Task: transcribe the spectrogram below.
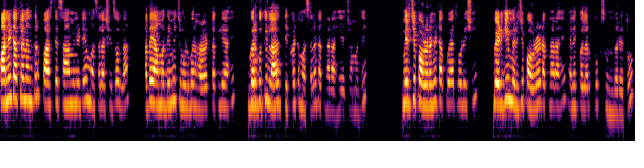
पाणी टाकल्यानंतर पाच ते सहा मिनिटे मसाला शिजवला. आता यामध्ये मी चिमूटभर हळद टाकली आहे. घरगुती लाल तिखट मसाला टाकणार आहे याच्यामध्ये. मिरची पावडरही टाकूया थोडीशी. बेडगी मिरची पावडर टाकणार आहे. याने कलर खूप सुंदर येतो.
